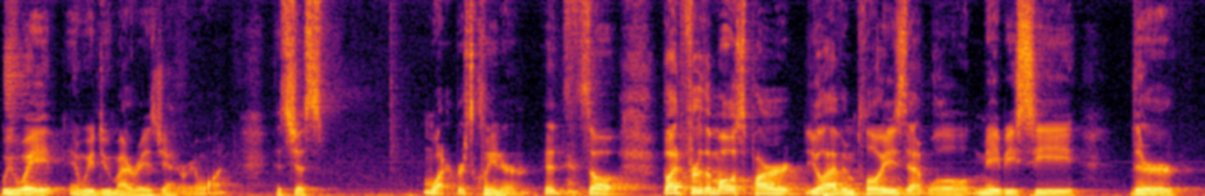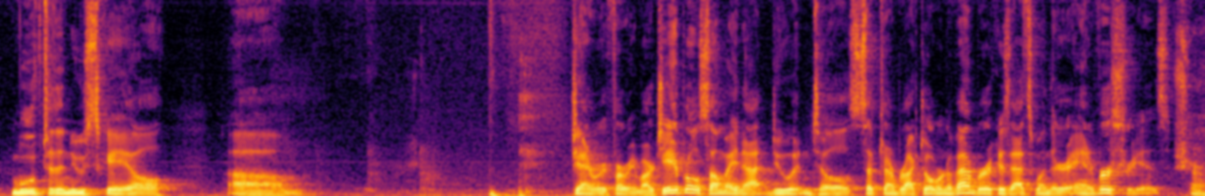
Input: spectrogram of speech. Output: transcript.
we wait and we do my raise January one. It's just, whatever, it's cleaner. It's so, but for the most part, you'll have employees that will maybe see their move to the new scale, um, January, February, March, April. Some may not do it until September, October, November, because that's when their anniversary is. Sure.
